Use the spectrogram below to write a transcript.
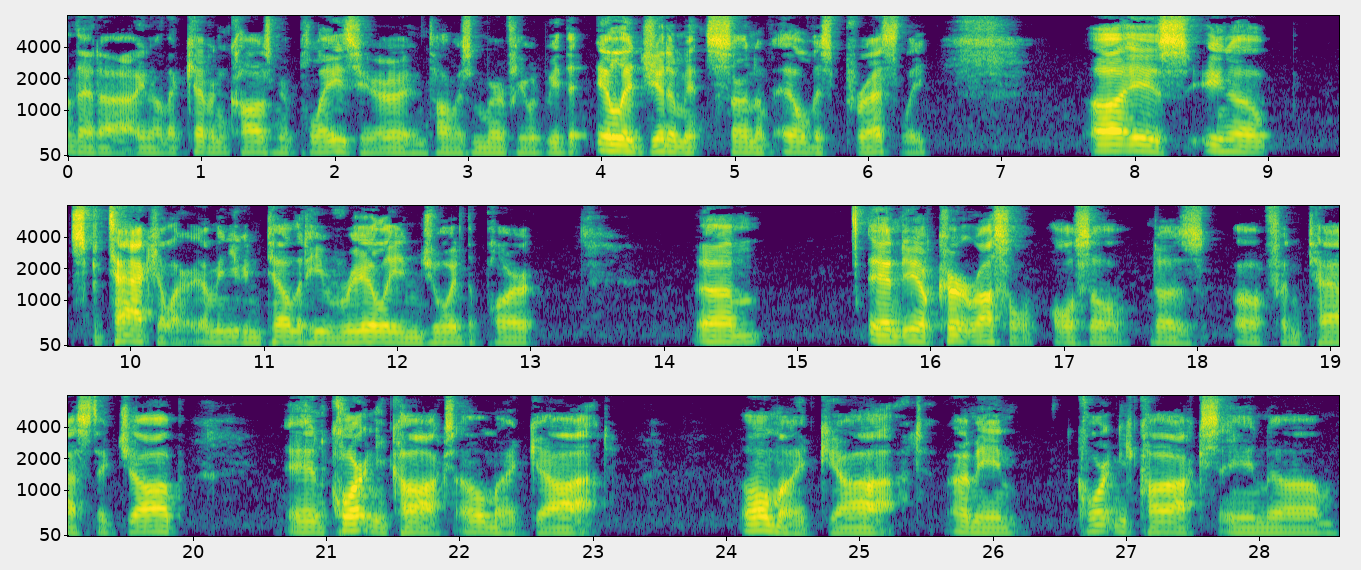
that uh, you know that Kevin Costner plays here, and Thomas Murphy would be the illegitimate son of Elvis Presley, uh, is you know spectacular. I mean, you can tell that he really enjoyed the part. Um, and you know, Kurt Russell also does a fantastic job, and Courteney Cox. Oh my god, oh my god. I mean, Courteney Cox in um,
